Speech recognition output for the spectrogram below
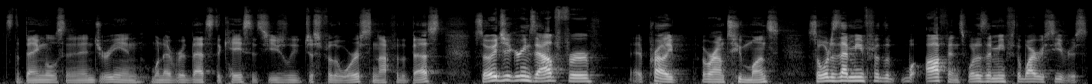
it's the Bengals and an injury, and whenever that's the case, it's usually just for the worst and not for the best. So AJ Green's out for Uh, probably around two months. So what does that mean for the offense? What does that mean for the wide receivers?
